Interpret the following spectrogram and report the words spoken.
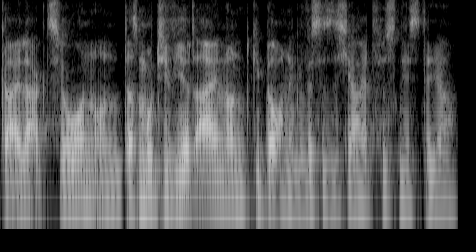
geile Aktion und das motiviert einen und gibt auch eine gewisse Sicherheit fürs nächste Jahr.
